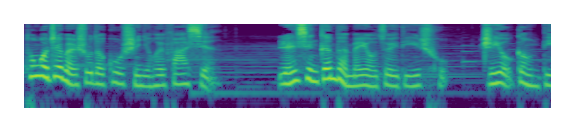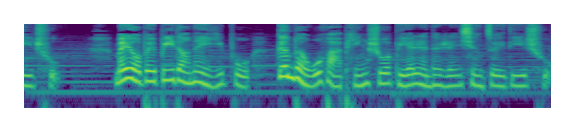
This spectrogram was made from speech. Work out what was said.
通过这本书的故事，你会发现，人性根本没有最低处，只有更低处。没有被逼到那一步，根本无法评说别人的人性最低处。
